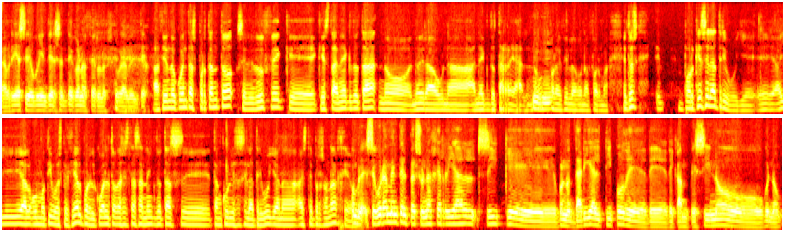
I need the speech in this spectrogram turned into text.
habría sido muy interesante conocerlo, seguramente. Haciendo cuentas, por tanto, se deduce que, esta anécdota no, no, era una anécdota real, ¿no? por decirlo de alguna forma. Entonces, eh, ¿por qué se le atribuye? Eh, ¿Hay algún motivo especial por el cual todas estas anécdotas eh, tan curiosas se le atribuyan a, este personaje? Hombre, seguramente el personaje real sí que, bueno, daría el tipo de, de campesino, bueno...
